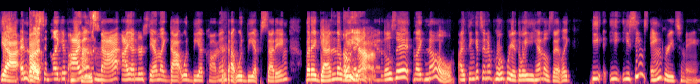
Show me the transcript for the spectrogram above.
Yeah. And but, listen, like if I was Matt, I understand like that would be a comment that would be upsetting. But again, the oh, way oh, that yeah. he handles it, like, no, I think it's inappropriate the way he handles it. Like he he he seems angry to me.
